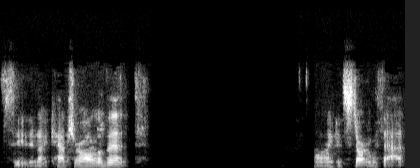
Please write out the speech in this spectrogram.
See, did I capture all of it? Well, I could start with that.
